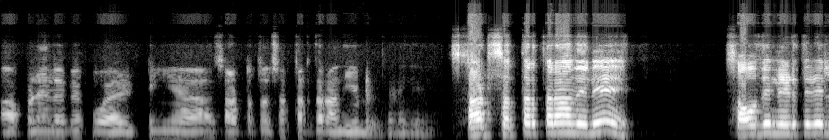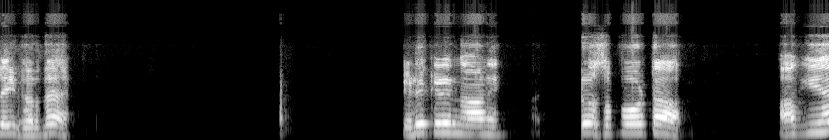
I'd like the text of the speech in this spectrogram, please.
ਆਪਣੇ ਲਵੇ ਕੁਆਲਿਟੀਆਂ 60 ਤੋਂ 70 ਤਰ੍ਹਾਂ ਦੀਆਂ ਮਿਲ ਜਾਣਗੀਆਂ 60 70 ਤਰ੍ਹਾਂ ਦੇ ਨੇ। 100 ਦੇ ਨੇੜੇ ਤੇੜੇ ਲਈ ਫਿਰਦਾ। ਕਿਹੜੇ ਕਿਹੜੇ ਨਾਂ ਨੇ? Hero ਸਪੋਰਟ ਆ ਕੀ ਹੈ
